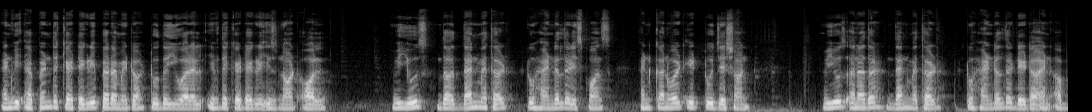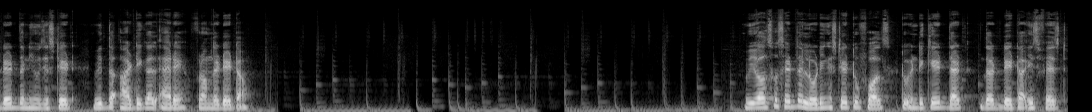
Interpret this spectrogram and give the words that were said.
and we append the category parameter to the URL if the category is not all. We use the then method to handle the response and convert it to JSON. We use another then method to handle the data and update the news state with the article array from the data. We also set the loading state to false to indicate that the data is fetched.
